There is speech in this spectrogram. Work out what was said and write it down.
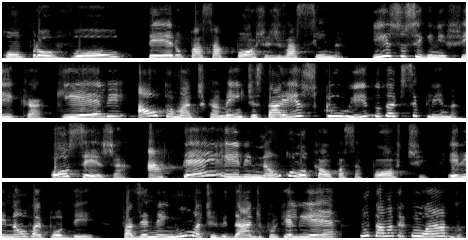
comprovou ter o passaporte de vacina. Isso significa que ele automaticamente está excluído da disciplina. Ou seja, até ele não colocar o passaporte, ele não vai poder fazer nenhuma atividade porque ele é não está matriculado.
